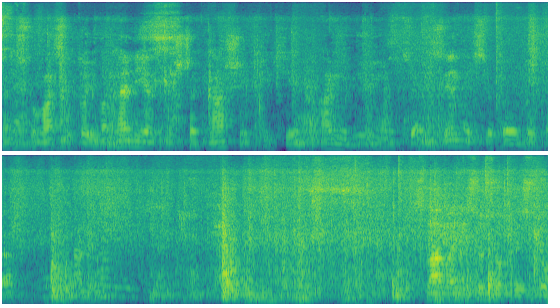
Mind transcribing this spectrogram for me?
Хай слова Святої Євангелія знищать наші гріхи. Амінь. Отця і Сина і Святого Духа. Амінь. Слава Ісусу Христу!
